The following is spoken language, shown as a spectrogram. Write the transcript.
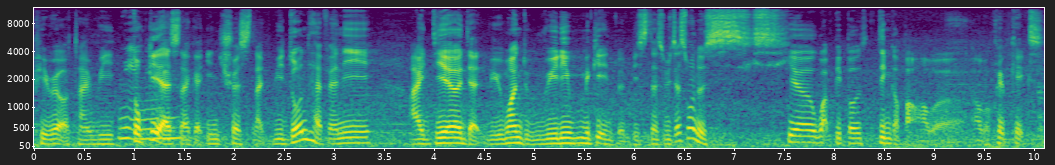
period of time, we We- took it as like an interest. Like we don't have any idea that we want to really make it into a business. We just want to hear what people think about our our crepe cakes.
